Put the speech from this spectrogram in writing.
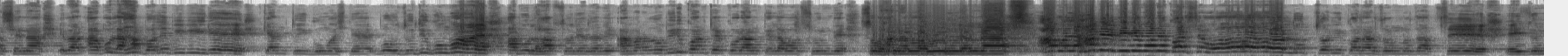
আসে না। এবার আবু লাহাব বলে, বিবি রে, কেন তুই ঘুমাস না বউ যদি ঘুমায়, আবু লাহাব চলে যাবে। আমার নবীর কণ্ঠে কোরআন তেলাওয়াত শুনবে। সুবহানাল্লাহ বললেন না আবুল হাবির বিবি মনে করছে, ও লুচ্ছবি করার জন্য যাচ্ছে। এই জন্য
